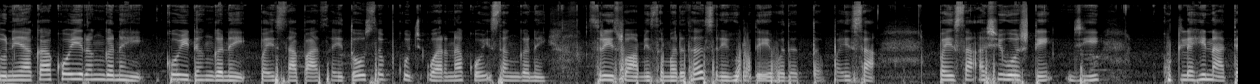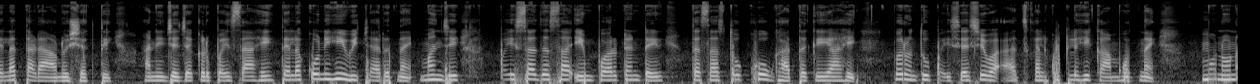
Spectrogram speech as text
दुनिया का कोई रंग नहीं कोई ढंग नहीं पैसा पास है तो सब कुछ वरना कोई संग नाही। श्री स्वामी समर्थ श्री गुरुदेव दत्त। पैसा पैसा अशी गोष्ट जी कुठल्याही नात्याला तडा आणू शकते आणि ज्याच्याकडे पैसा आहे त्याला कोणीही विचारत नाही. म्हणजे पैसा जसा इम्पॉर्टंट आहे तसाच तो खूप घातकही आहे. परंतु पैशाशिवाय आजकाल कुठलंही काम होत नाही. म्हणून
